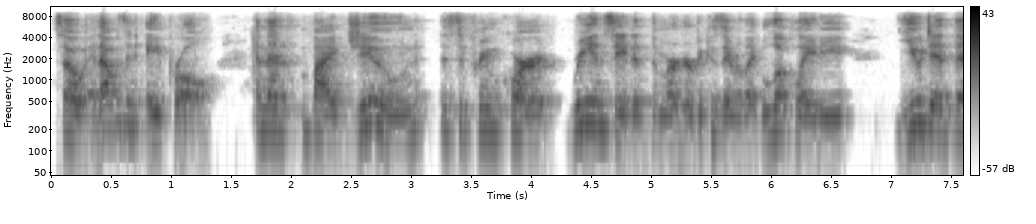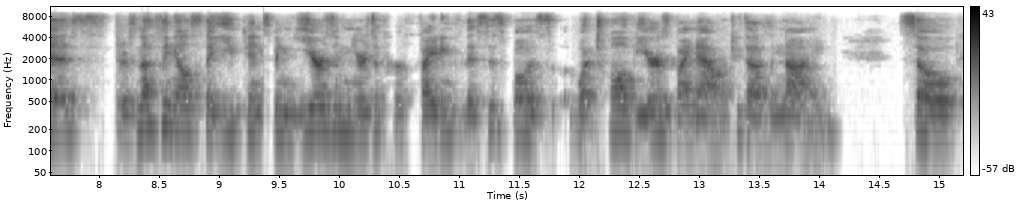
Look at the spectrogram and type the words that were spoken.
So that was in April. And then by June, the Supreme Court reinstated the murder because they were like, look, lady, you did this. There's nothing else that you can. It's been years and years of her fighting for this. This was, what, 12 years by now, 2009. So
